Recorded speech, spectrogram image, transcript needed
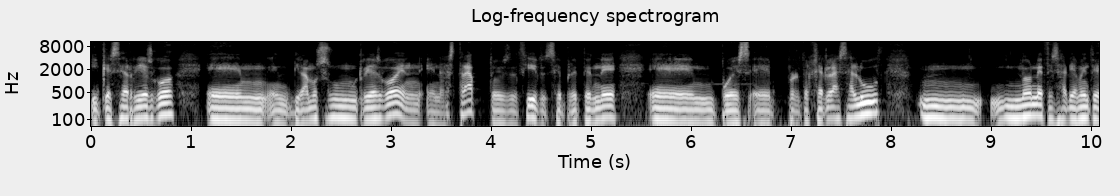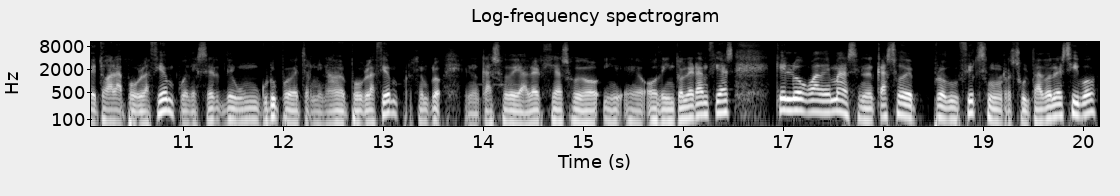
Y que ese riesgo, digamos, es un riesgo en, en abstracto, es decir, decir, se pretende eh, pues eh, proteger la salud mm, no necesariamente de toda la población, puede ser de un grupo determinado de población, por ejemplo, en el caso de alergias o, eh, o de intolerancias, que luego además, en el caso de producirse un resultado lesivo,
